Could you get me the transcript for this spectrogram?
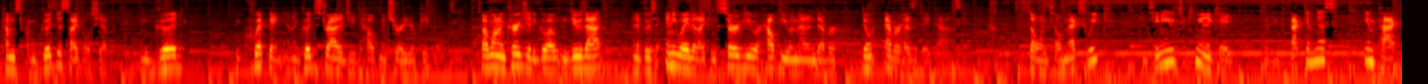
comes from good discipleship and good equipping and a good strategy to help mature your people. So, I want to encourage you to go out and do that. And if there's any way that I can serve you or help you in that endeavor, don't ever hesitate to ask. So, until next week, continue to communicate with effectiveness, impact,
